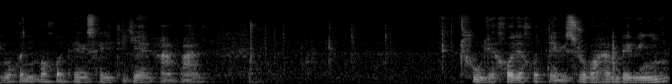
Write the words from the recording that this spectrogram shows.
بکنیم با خودنویس های دیگه. اول طول خود خودنویس رو با هم ببینیم.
